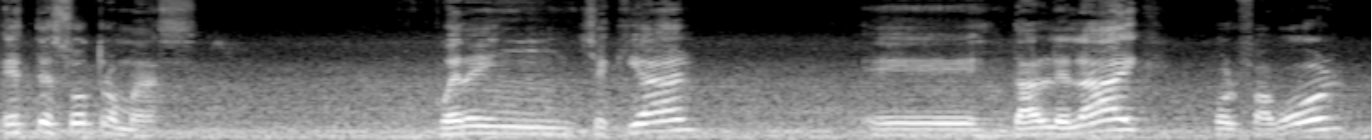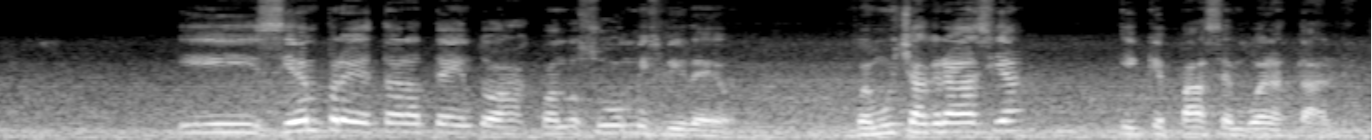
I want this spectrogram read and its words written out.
este es otro más. Pueden chequear. Eh, darle like, por favor y siempre estar atentos a cuando subo mis videos. Pues muchas gracias y que pasen buenas tardes.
